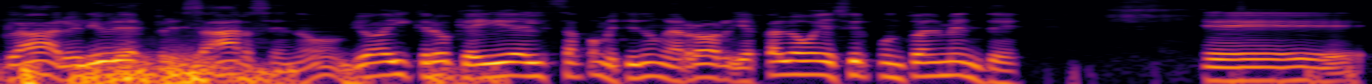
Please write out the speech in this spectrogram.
Claro, es libre de expresarse, ¿no? Yo ahí creo que ahí él está cometiendo un error. Y acá lo voy a decir puntualmente. Eh,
